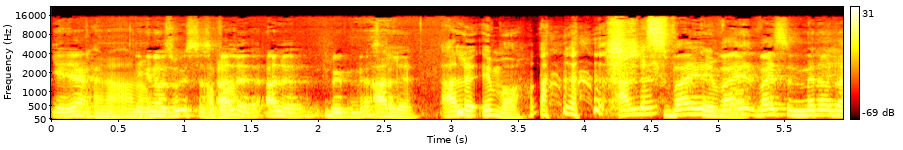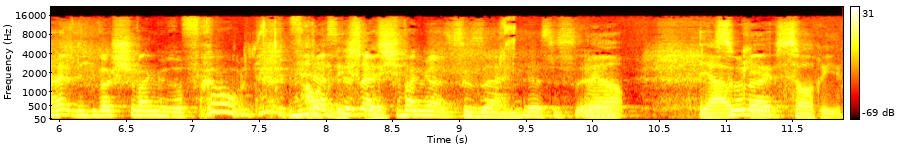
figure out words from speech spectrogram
Ja, ja. Keine Ahnung. Genau so ist das. Aber alle, alle mögen das. Alle, alle immer. alle Zwei immer. wei weiße Männer unterhalten sich über schwangere Frauen. Wie Auch das ist, als schlecht. schwanger zu sein. Das ist äh, Ja, ja so okay, leid. sorry.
